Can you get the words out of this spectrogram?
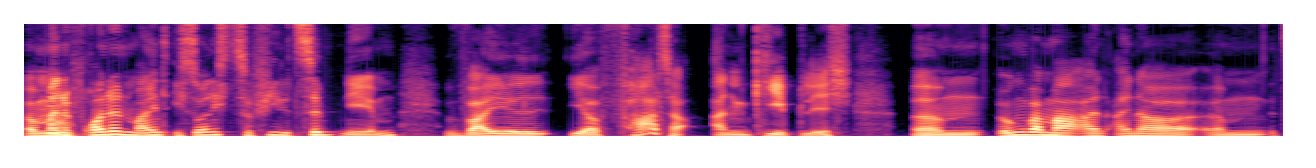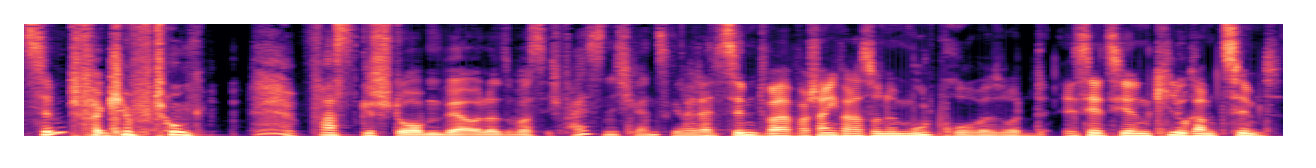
Aber meine Hm. Freundin meint, ich soll nicht zu viel Zimt nehmen, weil ihr Vater angeblich ähm, irgendwann mal an einer ähm, Zimtvergiftung fast gestorben wäre oder sowas. Ich weiß nicht ganz genau. Der Zimt war, wahrscheinlich war das so eine Mutprobe. So, ist jetzt hier ein Kilogramm Zimt.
